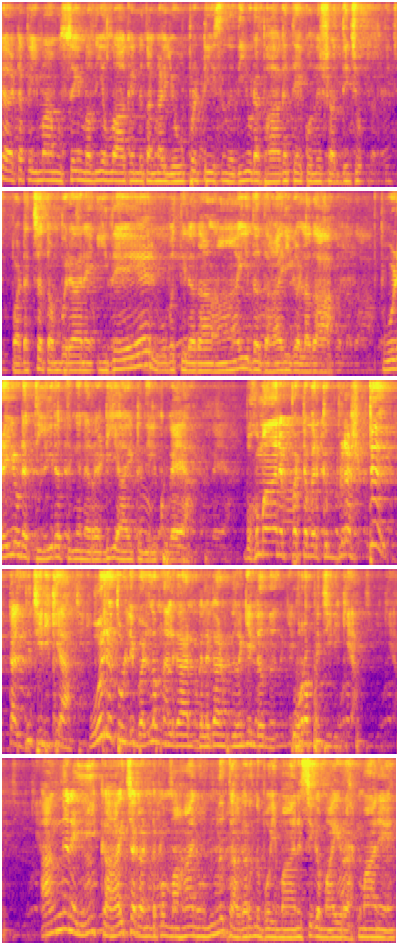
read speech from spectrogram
കേട്ടപ്പോ ഇമാം ഹുസൈൻ റതിയുള്ളാഹിന്റെ തങ്ങൾ യൂപ്രട്ടീസ് നദിയുടെ ഭാഗത്തേക്കൊന്ന് ശ്രദ്ധിച്ചു. പടച്ച തമ്പുരാനെ ഇതേ രൂപത്തിൽ അതാ ആയുധധാരികൾ അതാ പുഴയുടെ തീരത്ത് ഇങ്ങനെ റെഡിയായിട്ട് നിൽക്കുകയാ. ബഹുമാനപ്പെട്ടവർക്ക് ഭ്രഷ്ട് കൽപ്പിച്ചിരിക്കുക. ഒരു തുള്ളി വെള്ളം നൽകാൻ നൽകാൻ നൽകില്ലെന്ന് ഉറപ്പിച്ചിരിക്കുക. അങ്ങനെ ഈ കാഴ്ച കണ്ടപ്പോൾ മഹാൻ ഒന്ന് തകർന്നു പോയി മാനസികമായി റഹ്മാനെ.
